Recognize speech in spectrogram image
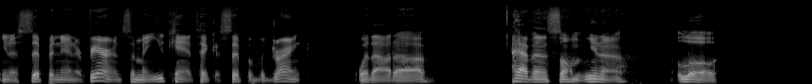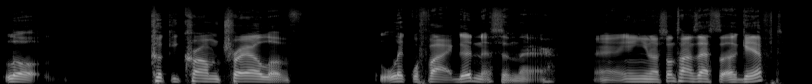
you know sipping interference. I mean, you can't take a sip of a drink without uh having some you know little little cookie crumb trail of liquefied goodness in there. And, and, you know, sometimes that's a gift.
